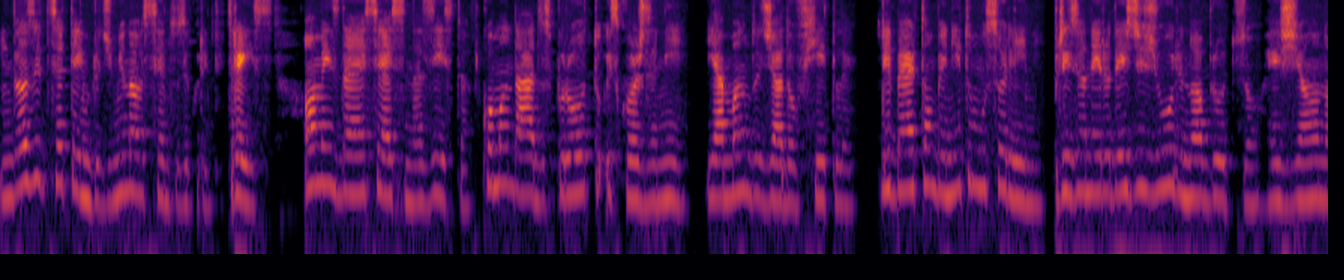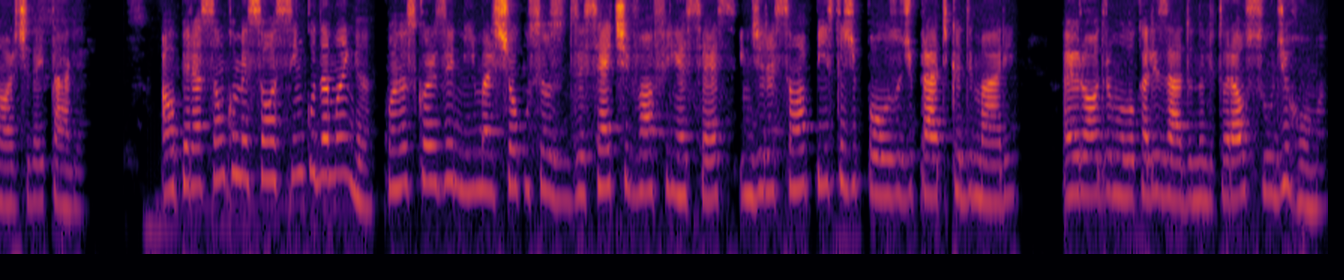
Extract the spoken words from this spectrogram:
Em 12 de setembro de 1943, homens da SS nazista, comandados por Otto Skorzeny e a mando de Adolf Hitler, libertam Benito Mussolini, prisioneiro desde julho no Abruzzo, região no norte da Itália. A operação começou às 5 da manhã, quando Skorzeny marchou com seus 17 Waffen-SS em direção à pista de pouso de prática de Mare, aeródromo localizado no litoral sul de Roma.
